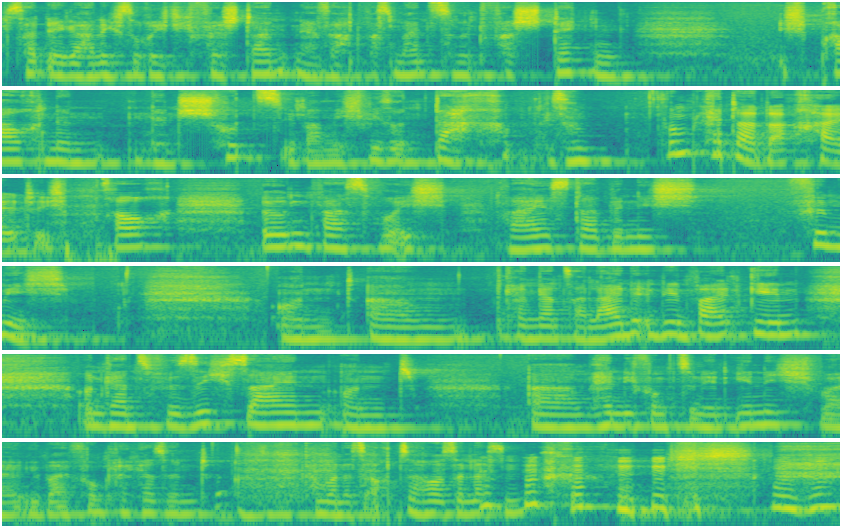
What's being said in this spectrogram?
Das hat er gar nicht so richtig verstanden. Er sagt, was meinst du mit verstecken? Ich brauche einen, einen Schutz über mich, wie so ein Dach, wie so ein, so ein Blätterdach halt. Ich brauche irgendwas, wo ich weiß, da bin ich für mich. Und ähm, kann ganz alleine in den Wald gehen und ganz für sich sein. Und ähm, Handy funktioniert eh nicht, weil überall Funklöcher sind. Also kann man das auch zu Hause lassen. mhm.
